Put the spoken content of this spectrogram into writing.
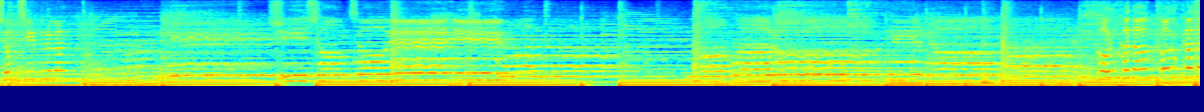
정시에 들어간 지성소에 들어가 영화롭게 변하리 거룩하다 거룩하다.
